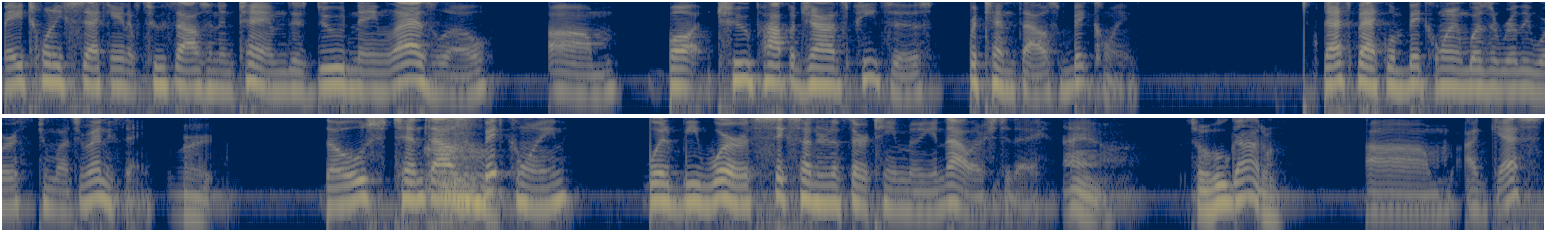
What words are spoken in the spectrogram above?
May twenty second of two thousand and ten, this dude named Laszlo, um, bought two Papa John's pizzas for ten thousand Bitcoin. That's back when Bitcoin wasn't really worth too much of anything Right. those 10,000 Bitcoin would be worth $613 million today. Damn. So who got them? Um, I guess,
